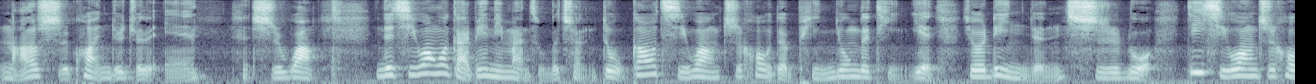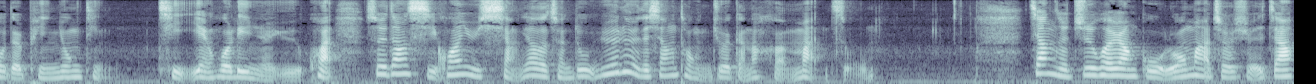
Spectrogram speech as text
拿到十块，你就觉得诶很失望。你的期望会改变你满足的程度，高期望之后的平庸的体验就会令人失落，低期望之后的平庸体体验会令人愉快。所以，当喜欢与想要的程度约略的相同，你就会感到很满足。这样的智慧让古罗马哲学家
